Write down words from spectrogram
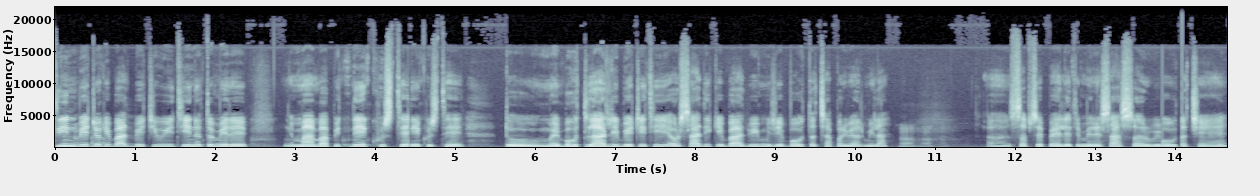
तीन बेटों के बाद बेटी हुई थी ना तो मेरे माँ बाप इतने खुश थे इतने खुश थे। तो मैं बहुत लाडली बेटी थी और शादी के बाद भी मुझे बहुत अच्छा परिवार मिला। हाँ, हाँ, हाँ। सबसे पहले तो मेरे सास सर भी बहुत अच्छे हैं।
